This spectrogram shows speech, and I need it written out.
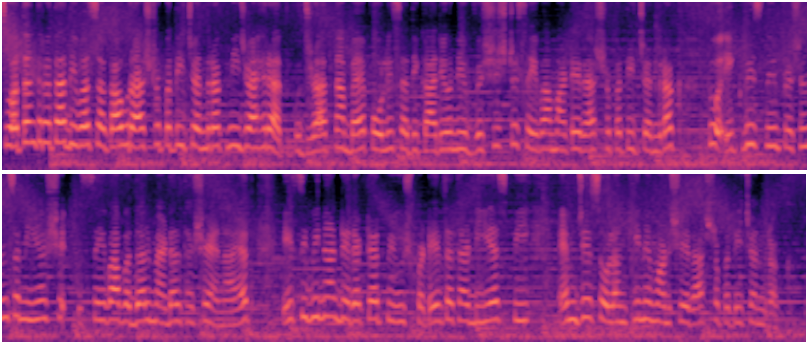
સ્વતંત્રતા દિવસ અગાઉ રાષ્ટ્રપતિ ચંદ્રકની જાહેરાત. ગુજરાતના બે પોલીસ અધિકારીઓને વિશિષ્ટ સેવા માટે રાષ્ટ્રપતિ ચંદ્રક તો એકવીસની પ્રશંસનીય સેવા બદલ મેડલ થશે એનાયત. એસીબીના ડિરેક્ટર પિયુષ પટેલ તથા ડીએસપી એમ જે સોલંકીને મળશે રાષ્ટ્રપતિ ચંદ્રક.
